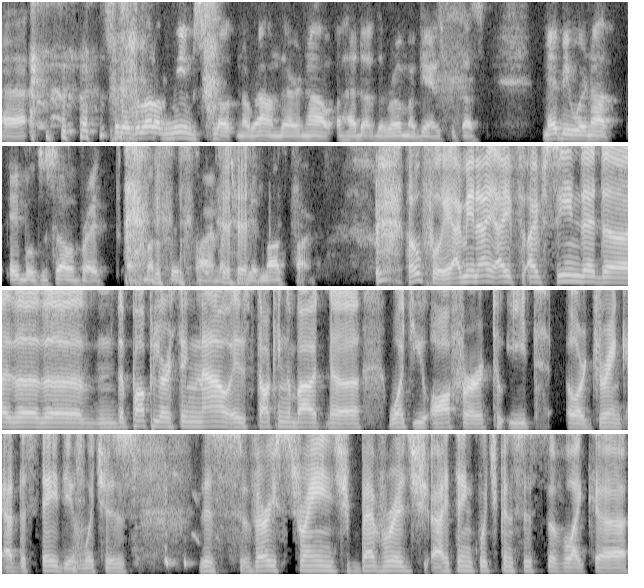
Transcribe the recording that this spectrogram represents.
Uh, so there's a lot of memes floating around there now ahead of the Roma games because maybe we're not able to celebrate as much this time as we did last time. Hopefully, I mean, I, have I've seen that uh, the the the popular thing now is talking about uh, what you offer to eat or drink at the stadium, which is this very strange beverage. I think which consists of like. Uh,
